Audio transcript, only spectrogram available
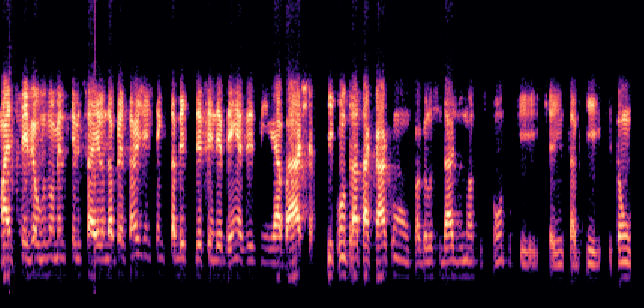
mas teve alguns momentos que eles saíram da pressão e a gente tem que saber se defender bem, às vezes em linha baixa, e contra-atacar com, com a velocidade dos nossos pontos, que, que a gente sabe que estão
